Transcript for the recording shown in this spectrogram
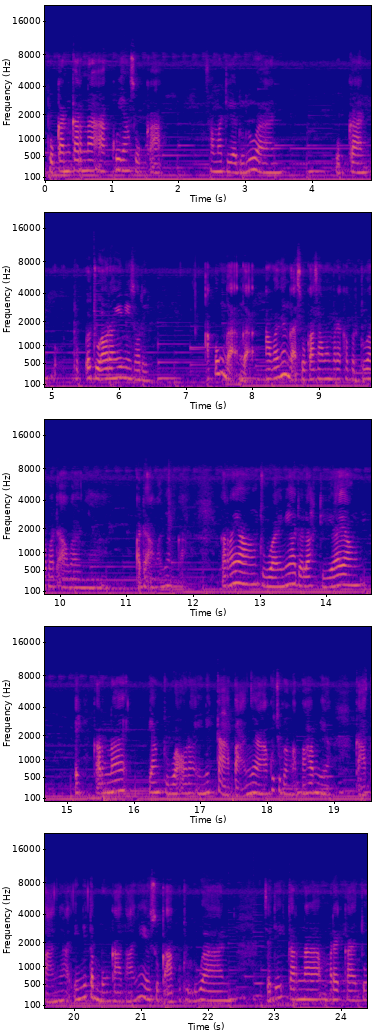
bukan karena aku yang suka sama dia duluan. Bukan. Bu, dua orang ini sorry. Aku nggak nggak awalnya nggak suka sama mereka berdua pada awalnya. Pada awalnya enggak karena yang dua ini adalah dia yang eh karena yang dua orang ini katanya aku juga nggak paham ya. Katanya ini tembung katanya ya suka aku duluan. Jadi karena mereka itu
